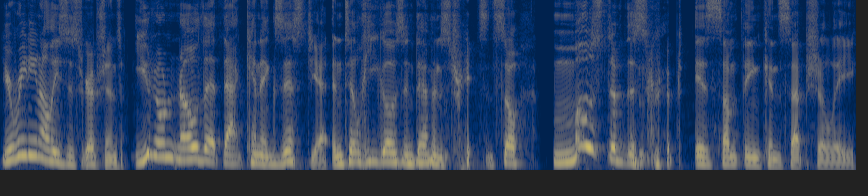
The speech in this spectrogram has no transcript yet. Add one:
You're reading all these descriptions. You don't know that that can exist yet until he goes and demonstrates it. So most of the script is something conceptually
